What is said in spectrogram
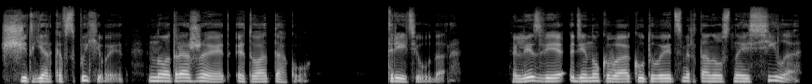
Щит ярко вспыхивает, но отражает эту атаку. Третий удар. Лезвие одинокого окутывает смертоносная сила,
